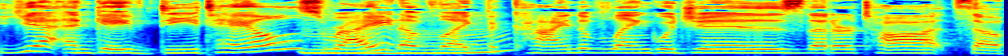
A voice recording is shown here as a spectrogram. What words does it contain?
Yeah, and gave details, mm-hmm. right, of like the mm-hmm. kind of languages that are taught. So,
